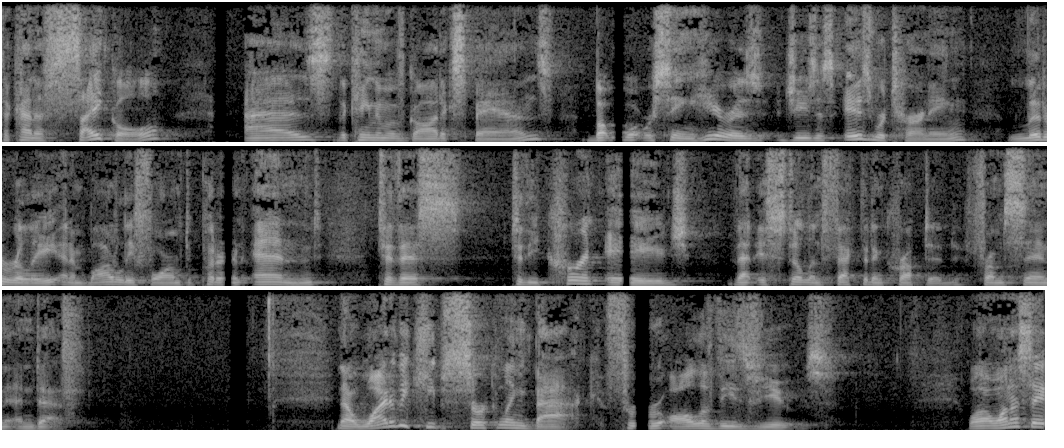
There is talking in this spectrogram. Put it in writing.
to kind of cycle as the kingdom of God expands. But what we're seeing here is Jesus is returning literally and in bodily form to put an end to this, to the current age that is still infected and corrupted from sin and death. Now, why do we keep circling back through all of these views? Well, I want to say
